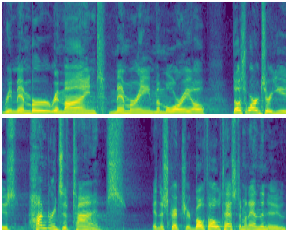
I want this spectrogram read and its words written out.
remember, remind, memory, memorial, those words are used hundreds of times in the scripture, both Old Testament and the New.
